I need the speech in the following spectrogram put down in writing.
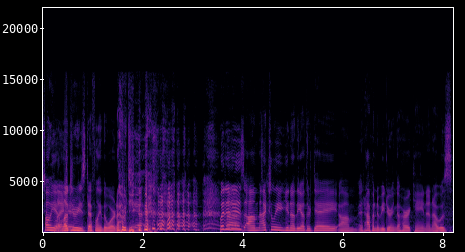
to oh yeah, play in. luxury is definitely the word I would use. Yeah. But it Uh, is um, actually, you know, the other day, um, it happened to be during the hurricane, and I was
